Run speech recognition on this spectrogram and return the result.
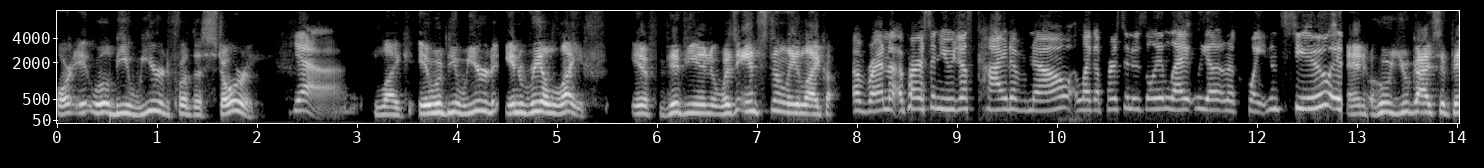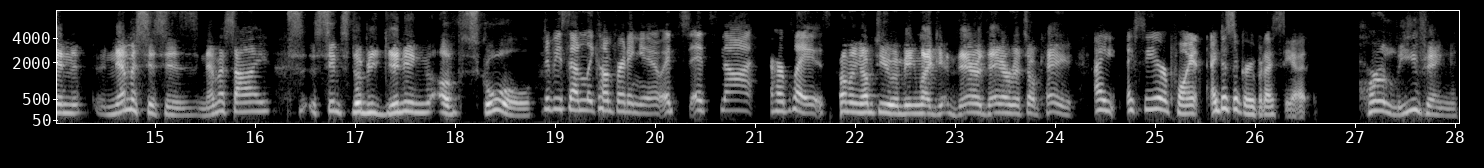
or it will be weird for the story. Yeah. Like, it would be weird in real life if Vivian was instantly like, A random a person you just kind of know, like a person who's only lightly an acquaintance to you, is and who you guys have been nemesises, nemesi, s- since the beginning of school, to be suddenly comforting you. It's it's not her place. coming up to you and being like, they're there, it's okay. I I see your point. I disagree, but I see it. Her leaving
